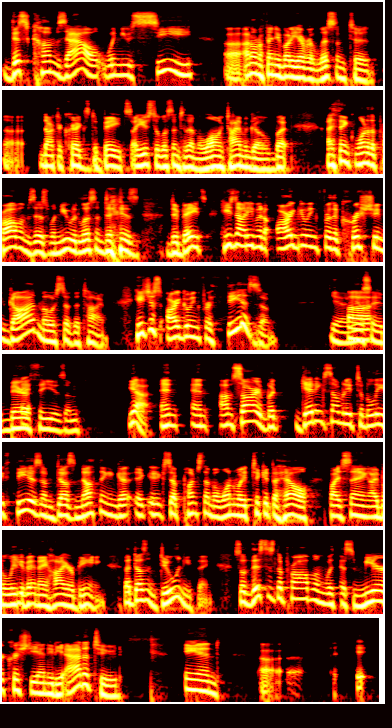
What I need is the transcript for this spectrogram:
this comes out when you see. Uh, I don't know if anybody ever listened to uh, Dr. Craig's debates. I used to listen to them a long time ago, but I think one of the problems is when you would listen to his debates, he's not even arguing for the Christian God most of the time. He's just arguing for theism. Yeah, you uh, say bare uh, theism. Yeah, and and I'm sorry, but getting somebody to believe theism does nothing get, except punch them a one-way ticket to hell by saying I believe in a higher being. That doesn't do anything. So this is the problem with this mere Christianity attitude, and uh, it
